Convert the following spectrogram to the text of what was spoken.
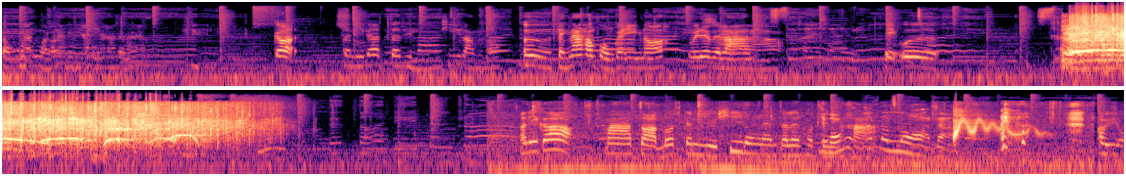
สองวันหวังว่ามีใครนะคะแต่ว่าก็ตอนนี้ก็จะถึงที่ลำเนาะเออ แต่งหน้าทำผมกันเองเนาะไม่ได้เวลาเอะเวอร์ตอนนี้ก็มาจอดรถกันอยู่ที่โรงแรมเจริญโฮเทลนะคะตลอดอะเอาอยู่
